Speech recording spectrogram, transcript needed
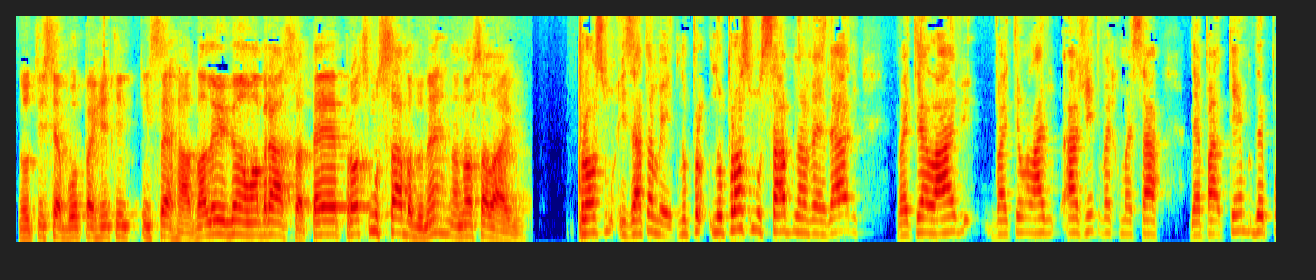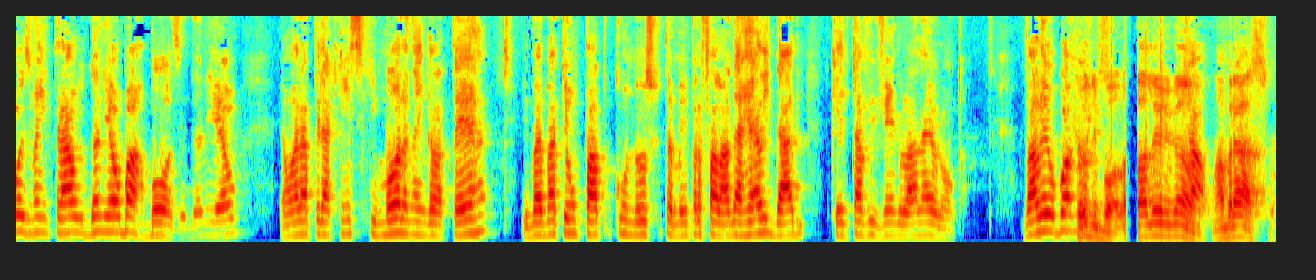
Notícia boa para a gente encerrar. Valeu, Igão. Um abraço. Até próximo sábado, né? Na nossa live. Próximo, exatamente. No, no próximo sábado, na verdade, vai ter a live. Vai ter uma live. A gente vai começar tempo. Depois vai entrar o Daniel Barbosa. Daniel é um arapiraquense que mora na Inglaterra e vai bater um papo conosco também para falar da realidade que ele está vivendo lá na Europa. Valeu, boa Show noite. Show de bola. Valeu, Igão. Tchau. Um abraço.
